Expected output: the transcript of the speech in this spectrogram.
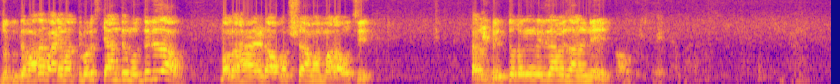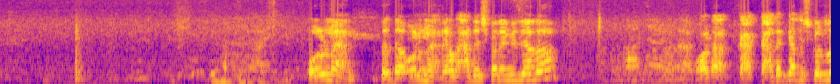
জুতোতে মাথায় বাড়ি মারতে বলে স্ক্যান তুমি দিয়ে দাও বলো হ্যাঁ এটা অবশ্যই আমার মারা উচিত। কারণ বৃদ্ধ লোক ইংরেজি আমি জানিনি। Old man the old man এবার আদেশ করে ইংরেজি হলো? অর্ডার কাদেরকে আদেশ করল?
